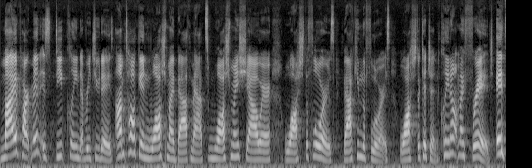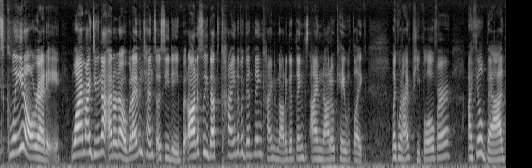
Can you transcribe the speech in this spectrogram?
My apartment is deep cleaned every two days. I'm talking wash my bath mats, wash my shower, wash the floors, vacuum the floors, wash the kitchen, clean out my fridge. It's clean already. Why am I doing that? I don't know, but I have intense OCD. But honestly, that's kind of a good thing, kind of not a good thing, because I'm not okay with like, like when I have people over, I feel bad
